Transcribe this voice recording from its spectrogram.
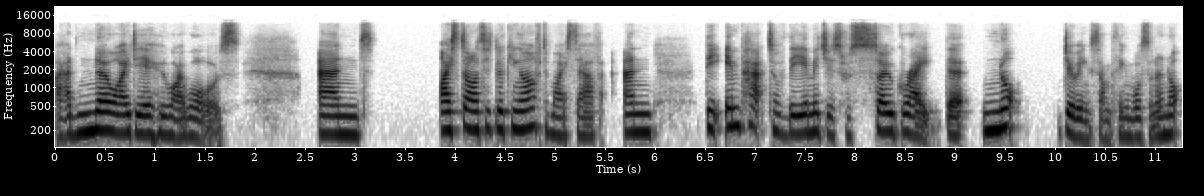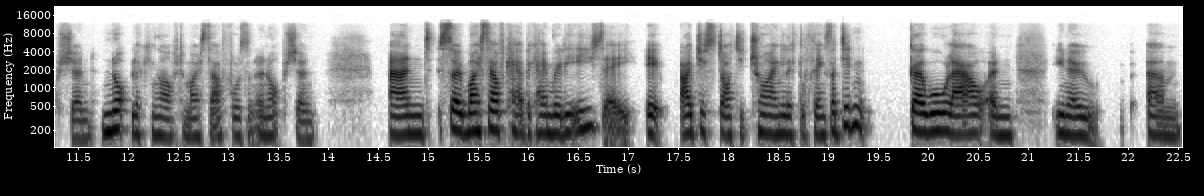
I had no idea who I was. And I started looking after myself. And the impact of the images was so great that not doing something wasn't an option, not looking after myself wasn't an option. And so my self care became really easy. It, I just started trying little things. I didn't go all out and, you know, um,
